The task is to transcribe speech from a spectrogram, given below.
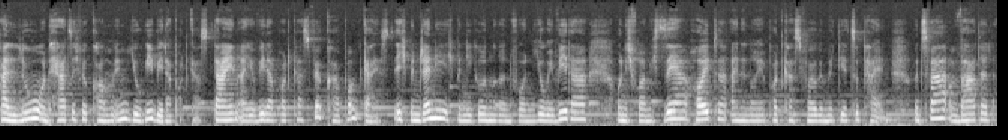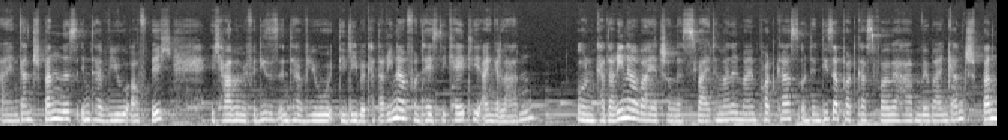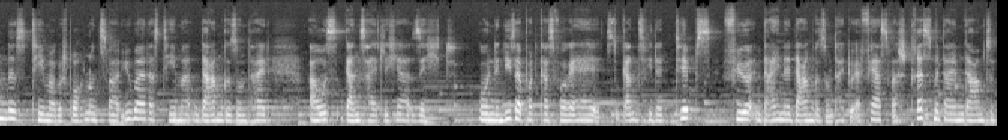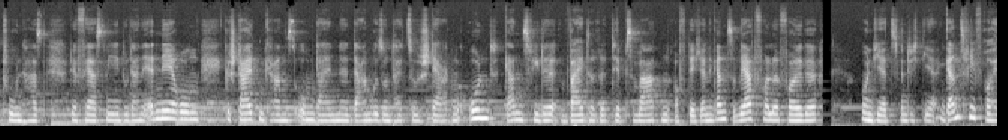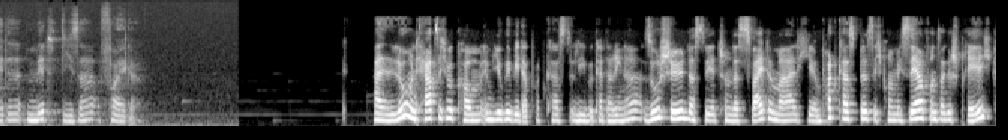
Hallo und herzlich willkommen im Yogi Veda Podcast, dein Ayurveda Podcast für Körper und Geist. Ich bin Jenny, ich bin die Gründerin von Yogi Veda und ich freue mich sehr, heute eine neue Podcast Folge mit dir zu teilen. Und zwar wartet ein ganz spannendes Interview auf dich. Ich habe mir für dieses Interview die liebe Katharina von Tasty Katie eingeladen. Und Katharina war jetzt schon das zweite Mal in meinem Podcast und in dieser Podcast-Folge haben wir über ein ganz spannendes Thema gesprochen und zwar über das Thema Darmgesundheit aus ganzheitlicher Sicht. Und in dieser Podcast-Folge erhältst du ganz viele Tipps für deine Darmgesundheit. Du erfährst, was Stress mit deinem Darm zu tun hast. Du erfährst, wie du deine Ernährung gestalten kannst, um deine Darmgesundheit zu stärken. Und ganz viele weitere Tipps warten auf dich. Eine ganz wertvolle Folge. Und jetzt wünsche ich dir ganz viel Freude mit dieser Folge. Hallo und herzlich willkommen im Yogi Veda Podcast, liebe Katharina. So schön, dass du jetzt schon das zweite Mal hier im Podcast bist. Ich freue mich sehr auf unser Gespräch,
